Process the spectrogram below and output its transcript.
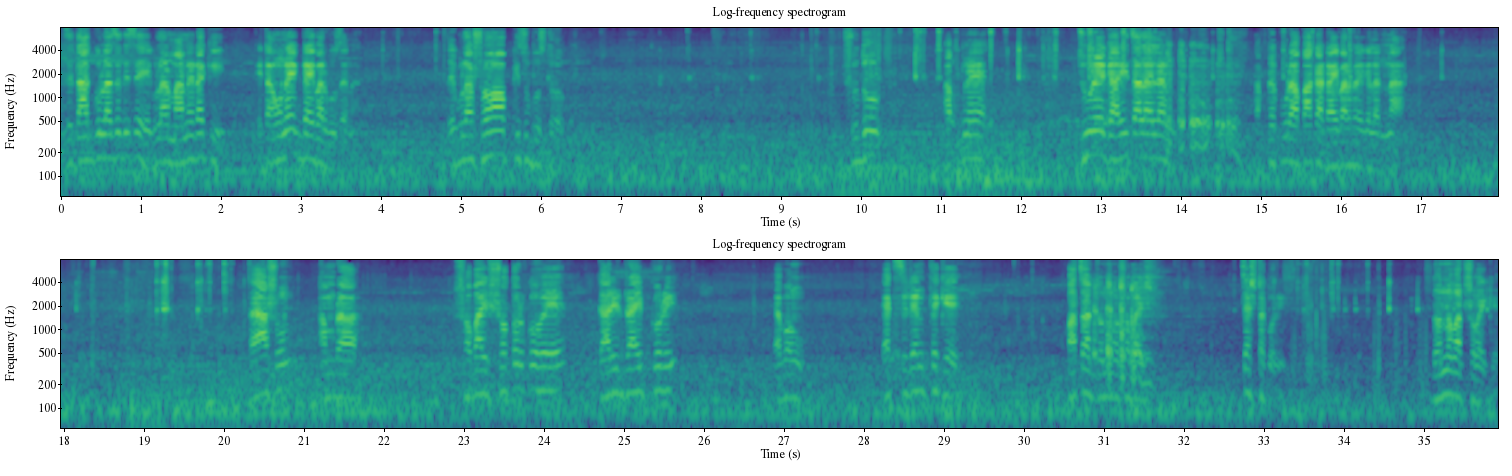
যে দাগগুলা যে দিছে, এগুলার মানেটা কি? এটা অনেক ড্রাইভার বুঝে না। এগুলা সব কিছু বুঝতে হবে। শুধু আপনি জুড়ে গাড়ি চালাইলেন, আপনি পুরা পাকা ড্রাইভার হয়ে গেলেন না। তাই আসুন, আমরা সবাই সতর্ক হয়ে গাড়ি ড্রাইভ করি এবং অ্যাক্সিডেন্ট থেকে বাঁচার জন্য সবাই চেষ্টা করি। ধন্যবাদ সবাইকে।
